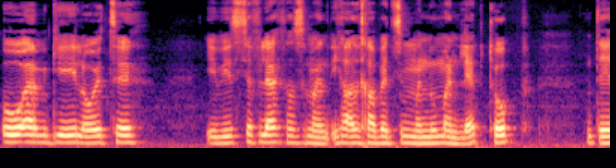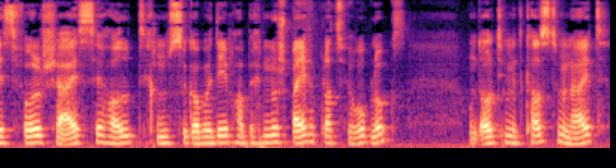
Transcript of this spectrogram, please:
OMG, Leute. Ihr wisst ja vielleicht, dass ich mein, ich, ich habe jetzt immer nur meinen Laptop und der ist voll scheiße halt. Ich muss sogar bei dem habe ich nur Speicherplatz für Roblox und Ultimate Custom Night.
